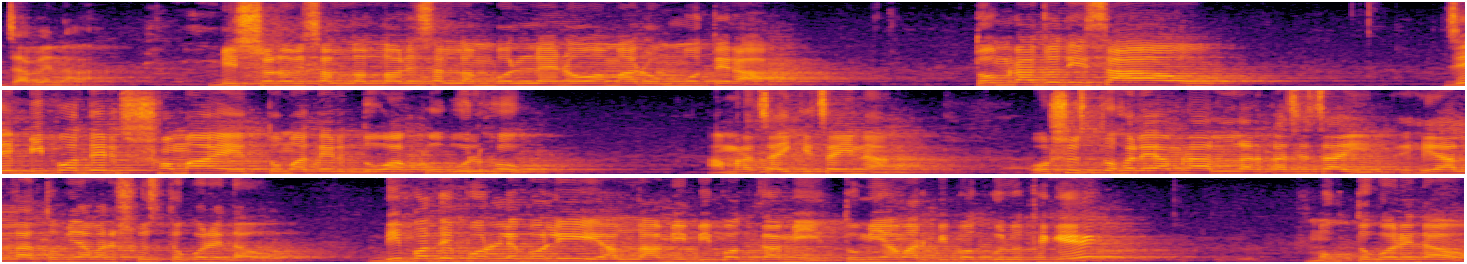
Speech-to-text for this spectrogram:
যাবে না। বিশ্বনবী সাল্লা সাল্লাম বললেন, ও আমার উম্মতেরা, তোমরা যদি চাও যে বিপদের সময় তোমাদের দোয়া কবুল হোক, আমরা চাই কি চাই না? অসুস্থ হলে আমরা আল্লাহর কাছে চাই, হে আল্লাহ, তুমি আমার সুস্থ করে দাও। বিপদে পড়লে বলি, আল্লাহ, আমি বিপদগামী, তুমি আমার বিপদগুলো থেকে মুক্ত করে দাও।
